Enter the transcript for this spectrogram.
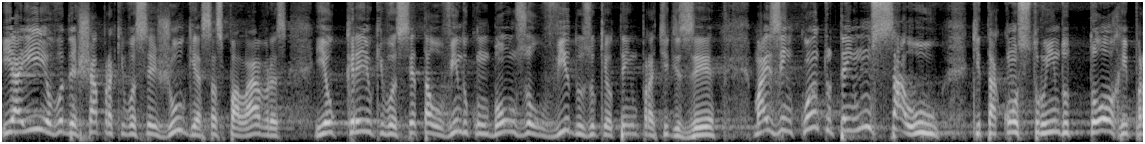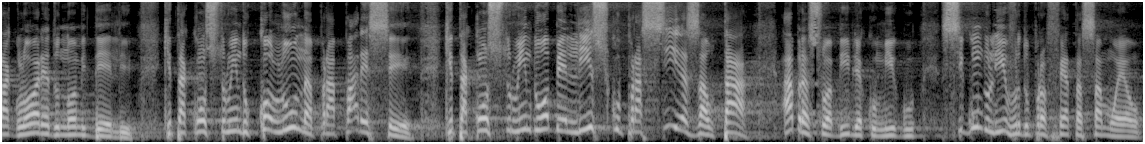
E aí eu vou deixar para que você julgue essas palavras, e eu creio que você está ouvindo com bons ouvidos o que eu tenho para te dizer. Mas enquanto tem um Saul que está construindo torre para a glória do nome dele, que está construindo coluna para aparecer, que está construindo obelisco para se exaltar, Abra sua Bíblia comigo, segundo livro do profeta Samuel,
